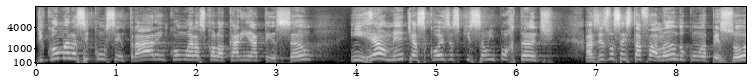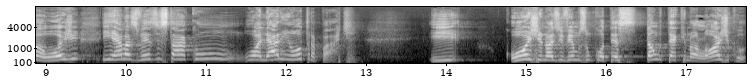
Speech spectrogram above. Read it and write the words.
de como elas se concentrarem, como elas colocarem atenção em realmente as coisas que são importantes. Às vezes você está falando com uma pessoa hoje e ela às vezes está com o olhar em outra parte. E hoje nós vivemos um contexto tão tecnológico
